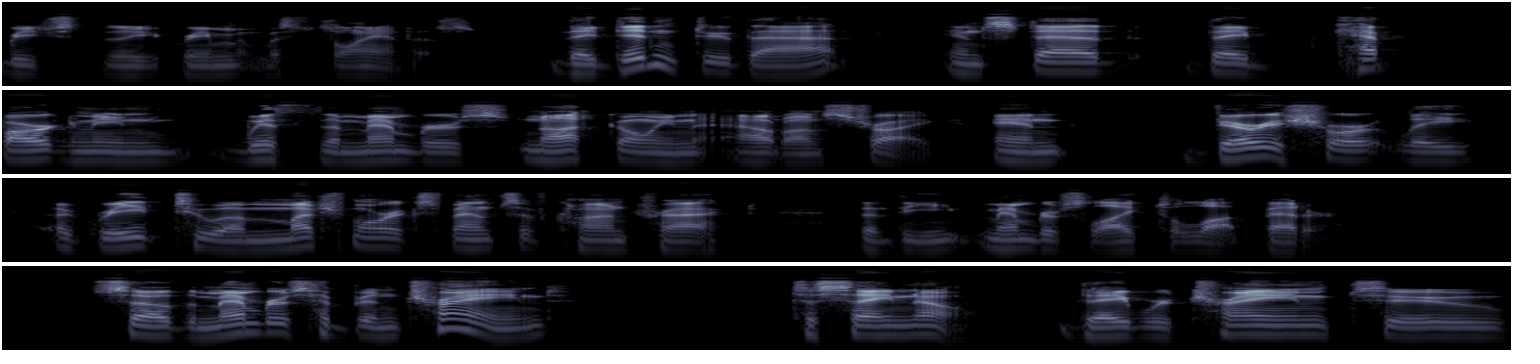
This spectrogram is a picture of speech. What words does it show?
reached the agreement with Stellantis. They didn't do that. Instead, they kept bargaining with the members not going out on strike and very shortly agreed to a much more expensive contract that the members liked a lot better. So the members have been trained to say no. They were trained to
